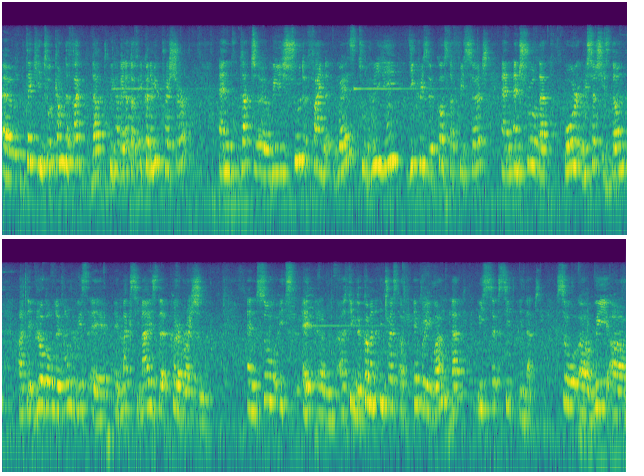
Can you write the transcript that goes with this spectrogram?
um, take into account the fact that we have a lot of economic pressure and that uh, we should find ways to really decrease the cost of research and ensure that all research is done at a global level with a, a maximized collaboration. And so it's, a, um, I think, the common interest of everyone that we succeed in that. So uh, we, are,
